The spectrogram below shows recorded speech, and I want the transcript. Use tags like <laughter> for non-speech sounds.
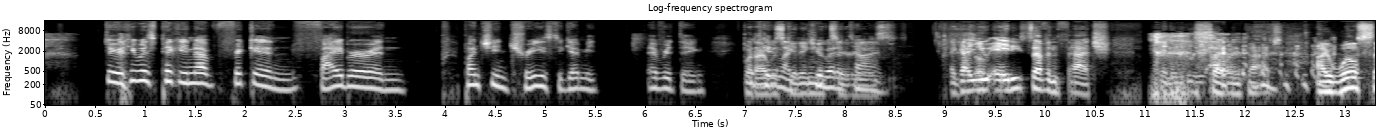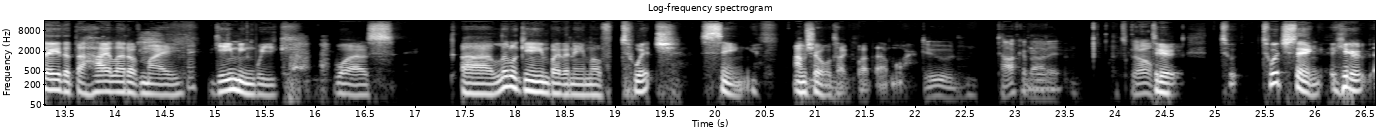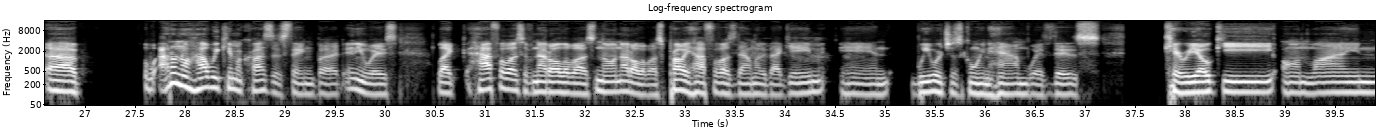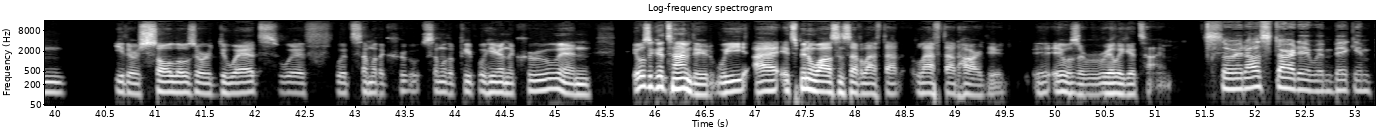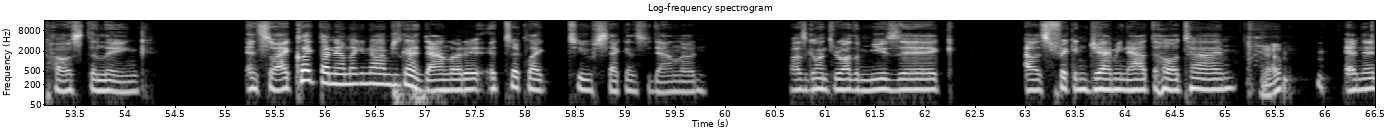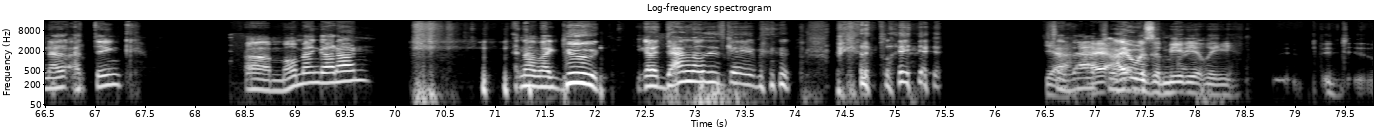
Dude, he was picking up freaking fiber and punching trees to get me everything. but was I getting, was like, getting two at a time. materials. I got you 87 thatch. 87 Seven <laughs> thatch. I will say that the highlight of my gaming week was a little game by the name of Twitch Sing. I'm sure we'll talk about that more. Dude, talk about it. Let's go. Dude, tw- Twitch Sing. Here, uh, w- I don't know how we came across this thing, but anyways, like half of us, if not all of us, no, not all of us, probably half of us downloaded that game, and we were just going ham with this karaoke online either solos or duets with with some of the crew some of the people here in the crew and it was a good time dude we i it's been a while since i've laughed that laughed that hard dude it, it was a really good time So it all started when Bacon posted the link. And so I clicked on it. I'm like, you know, I'm just going to download it. It took like two seconds to download. I was going through all the music. I was freaking jamming out the whole time. yep and then I, I think uh Moman got on, <laughs> and I'm like, dude, you gotta download this game. <laughs> we gotta play it. Yeah, that's I, I was immediately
